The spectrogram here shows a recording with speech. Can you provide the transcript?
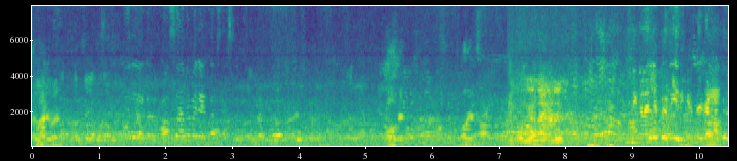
നല്ല അടിപൊളി. ഓക്കെ ഓക്കെ നിങ്ങളല്ലേ പ്രതികരിക്കേണ്ടത്? കണ്ടിട്ട്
